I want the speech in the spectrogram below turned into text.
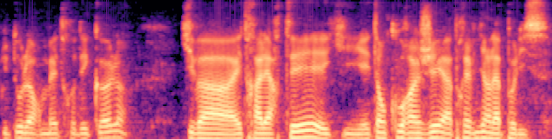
plutôt leur maître d'école, qui va être alerté et qui est encouragé à prévenir la police.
